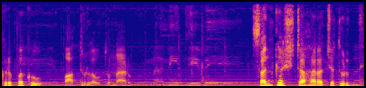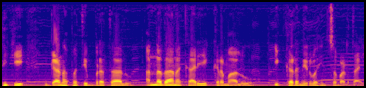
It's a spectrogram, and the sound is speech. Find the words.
కృపకు పాత్రులవుతున్నారు. సంకష్టహర చతుర్థికి గణపతి వ్రతాలు అన్నదాన కార్యక్రమాలు ఇక్కడ నిర్వహించబడతాయి.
